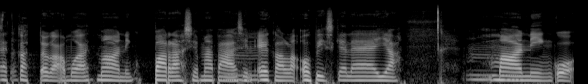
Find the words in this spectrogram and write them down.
et kattokaa mua, että mä oon niin kuin paras ja mä pääsin mm. ekalla opiskelemaan ja mm. mä oon niin kuin,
